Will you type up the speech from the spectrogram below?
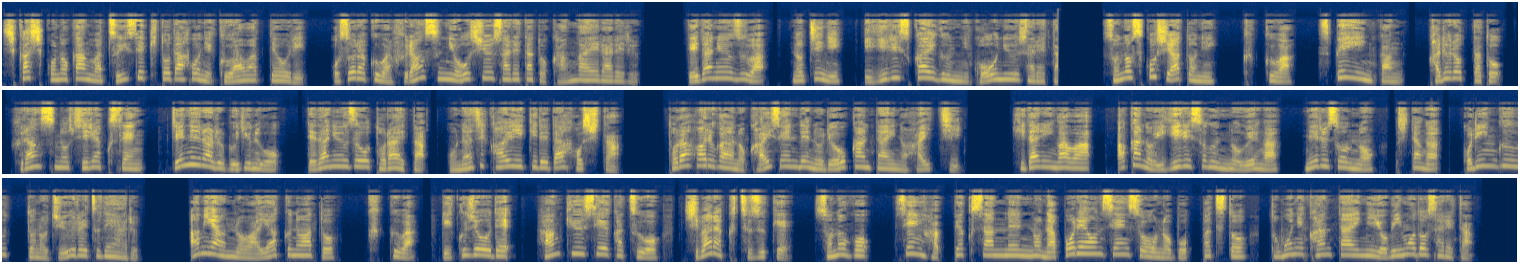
しかしこの艦は追跡と拿捕に加わっており、おそらくはフランスに押収されたと考えられる。デダニューズは、後にイギリス海軍に購入された。その少し後に、クックは、スペイン艦、カルロッタと、フランスの私掠船、ジェネラル・ブリュヌを、デダニューズを捕らえた、同じ海域で拿捕した。トラファルガーの海戦での両艦隊の配置。左側、赤のイギリス軍の上が、ネルソンの下がコリングウッドの縦列である。アミアンの和訳の後、クックは陸上で半球生活をしばらく続け、その後、1803年のナポレオン戦争の勃発と共に艦隊に呼び戻された。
